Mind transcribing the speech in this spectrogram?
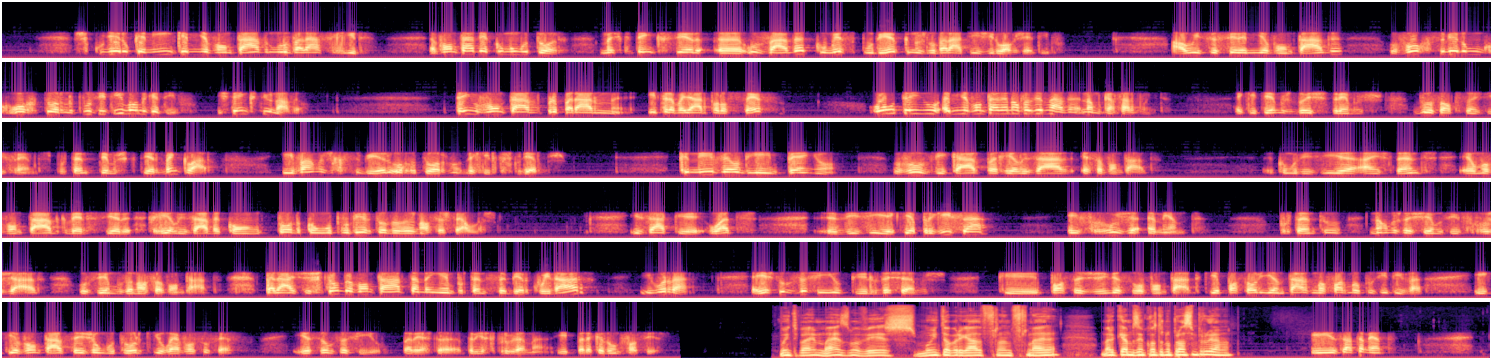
Escolher o caminho que a minha vontade me levará a seguir. A vontade é como um motor, mas que tem que ser uh, usada como esse poder que nos levará a atingir o objetivo. Ao exercer a minha vontade, vou receber um, um retorno positivo ou negativo. Isto é inquestionável tenho vontade de preparar-me e trabalhar para o sucesso, ou tenho a minha vontade é não fazer nada, não me cansar muito. Aqui temos dois extremos, duas opções diferentes. Portanto, temos que ter bem claro e vamos receber o retorno daquilo que escolhermos. Que nível de empenho vou dedicar para realizar essa vontade? Como dizia há instantes, é uma vontade que deve ser realizada com, todo, com o poder de todas as nossas células. Isaac Watts eh, dizia que a preguiça enferruja a mente. Portanto, não nos deixemos enferrujar, usemos a nossa vontade. Para a gestão da vontade também é importante saber cuidar e guardar. É este o desafio que lhe deixamos, que possa gerir a sua vontade, que a possa orientar de uma forma positiva e que a vontade seja o motor que o leva ao sucesso. Esse é o desafio para, esta, para este programa e para cada um de vocês. Muito bem, mais uma vez, muito obrigado, Fernando Ferneira. Marcamos encontro no próximo programa. Exatamente.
